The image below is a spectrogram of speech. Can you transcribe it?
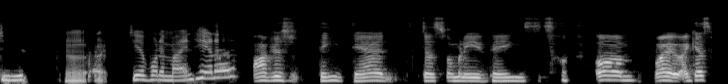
Do you Uh, I, do you have one in mind, Hannah? I just think Dad does so many things. So, um, I, I guess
